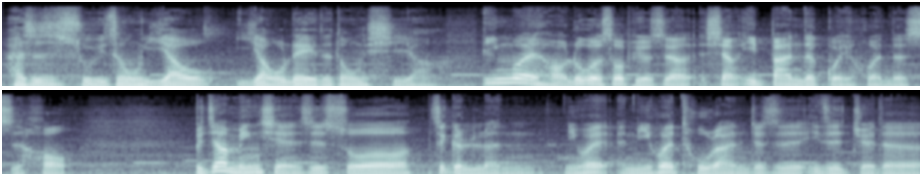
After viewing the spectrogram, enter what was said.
还是属于这种妖妖类的东西啊？因为哈，如果说比如像像一般的鬼魂的时候，比较明显是说这个人你会你会突然就是一直觉得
